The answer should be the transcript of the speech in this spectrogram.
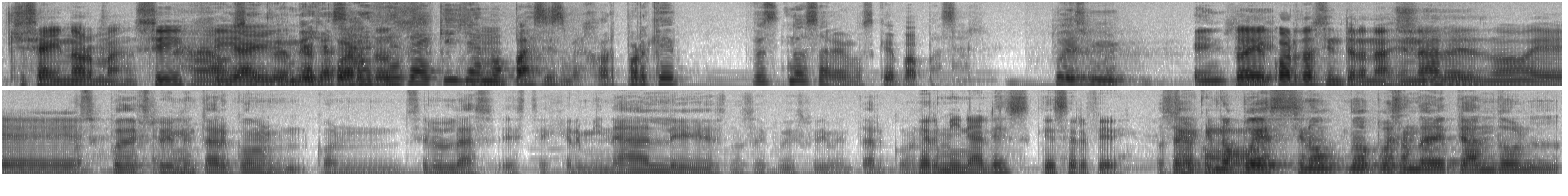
Que sí hay normas. Sí, Ah, sí o sea, hay donde digas, acuerdos. "Ah, de aquí ya no pases mejor porque pues no sabemos qué va a pasar. Pues en- Pues hay eh, acuerdos internacionales, sí. ¿no? Eh, no se puede experimentar con, con células este, germinales, no se puede experimentar con... ¿Germinales? ¿Qué se refiere? O sea, que no puedes, no, no puedes andar eteando el,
